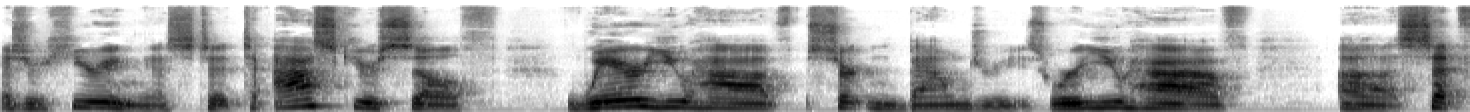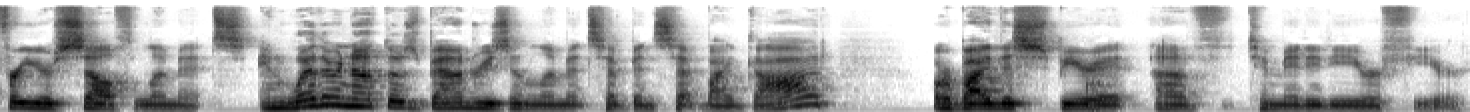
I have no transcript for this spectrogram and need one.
as you're hearing this, to, to ask yourself where you have certain boundaries, where you have uh, set for yourself limits, and whether or not those boundaries and limits have been set by God or by the spirit of timidity or fear.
